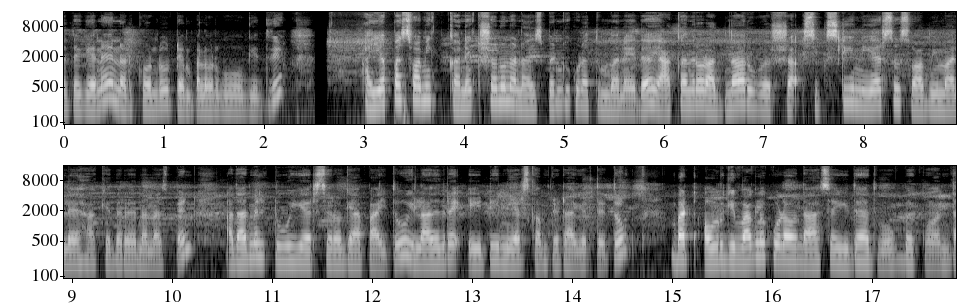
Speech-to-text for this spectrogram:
ಜೊತೆಗೇ ನಡ್ಕೊಂಡು ಟೆಂಪಲ್ವರೆಗೂ ಹೋಗಿದ್ವಿ. ಅಯ್ಯಪ್ಪ ಸ್ವಾಮಿ ಕನೆಕ್ಷನು ನನ್ನ ಹಸ್ಬೆಂಡ್ಗೂ ಕೂಡ ತುಂಬಾ ಇದೆ. ಯಾಕಂದರೆ ಅವ್ರು ಹದಿನಾರು ವರ್ಷ ಸಿಕ್ಸ್ಟೀನ್ ಇಯರ್ಸು ಸ್ವಾಮಿ ಮಾಲೆ ಹಾಕಿದ್ದಾರೆ ನನ್ನ ಹಸ್ಬೆಂಡ್ ಅದಾದಮೇಲೆ ಟೂ ಇಯರ್ಸ್ ಏನೋ ಗ್ಯಾಪ್ ಆಯಿತು. ಇಲ್ಲಾಂದರೆ ಏಯ್ಟೀನ್ ಇಯರ್ಸ್ ಕಂಪ್ಲೀಟ್ ಆಗಿರ್ತಿತ್ತು. ಬಟ್ ಅವ್ರಿಗೆ ಇವಾಗಲೂ ಕೂಡ ಒಂದು ಆಸೆ ಇದೆ ಅದು ಹೋಗಬೇಕು ಅಂತ.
